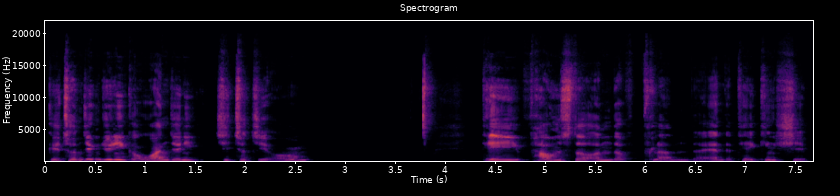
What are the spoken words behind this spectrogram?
그 전쟁 중이니까 완전히 지쳤지요. They pounced on the plunder and taking sheep,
